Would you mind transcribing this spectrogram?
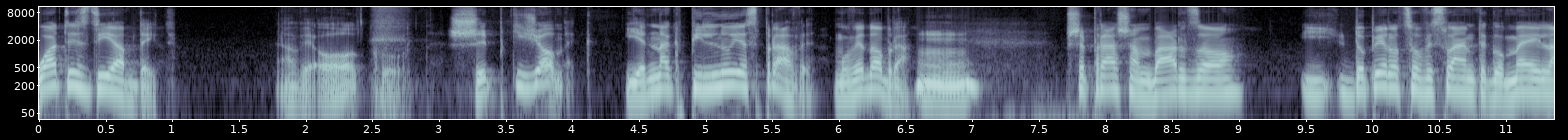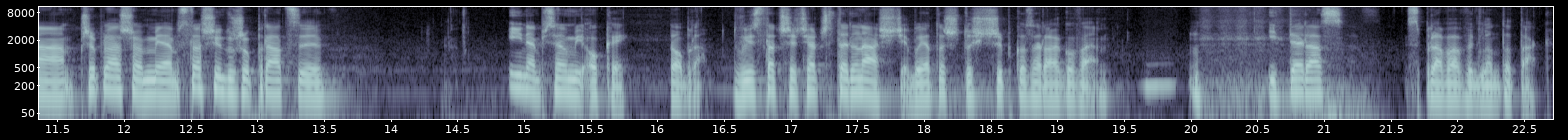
what is the update? Ja mówię, o kurde, szybki ziomek, jednak pilnuje sprawy. Mówię, dobra, mm. przepraszam bardzo. I dopiero co wysłałem tego maila, przepraszam, miałem strasznie dużo pracy. I napisał mi, ok, dobra, 23.14, bo ja też dość szybko zareagowałem. I teraz sprawa wygląda tak.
